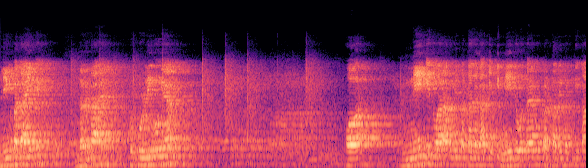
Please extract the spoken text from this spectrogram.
लिंग बताएँगे, लड़का है तो पुल्लिंग हो गया। और ने के द्वारा हमें पता लगा क्योंकि ने जो होता है वो कर्ता विभक्ति का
